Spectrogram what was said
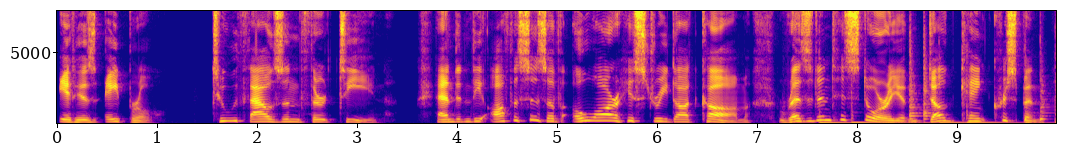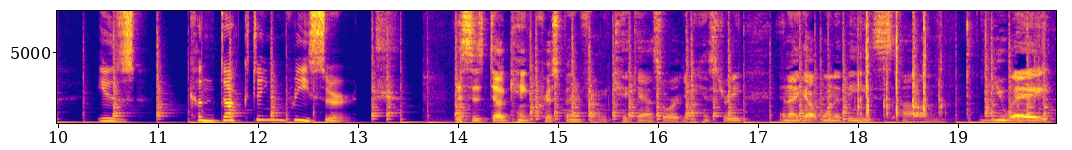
It is April 2013, and in the offices of orhistory.com, resident historian Doug Kenck Crispin is conducting research. This is Doug Kenck Crispin from Kickass Oregon History, and I got one of these um, UA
